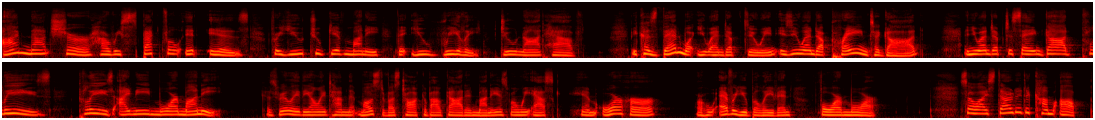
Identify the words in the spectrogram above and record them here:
I'm not sure how respectful it is for you to give money that you really do not have. Because then what you end up doing is you end up praying to God and you end up to saying, God, please, please, I need more money. Because really, the only time that most of us talk about God and money is when we ask him or her, or whoever you believe in, for more. So I started to come up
